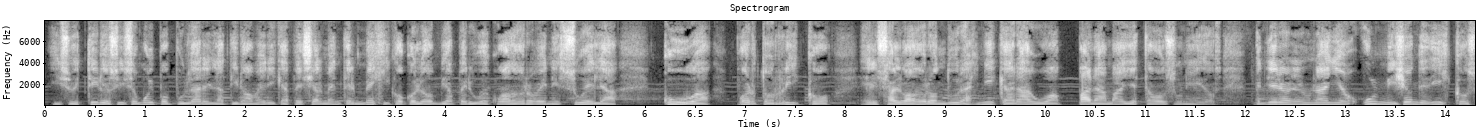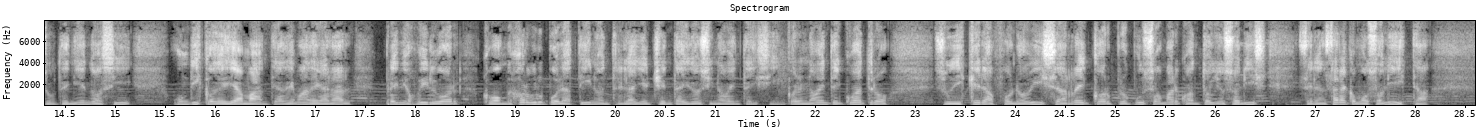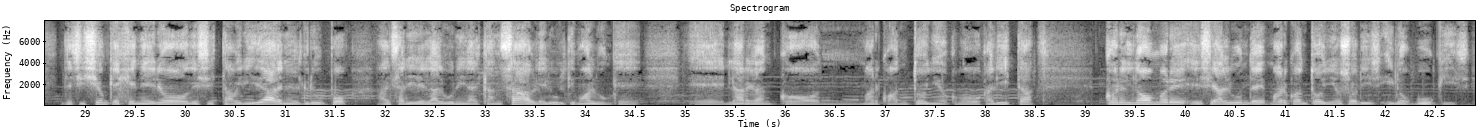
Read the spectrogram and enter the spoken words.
y su estilo se hizo muy popular en Latinoamérica, especialmente en México, Colombia, Perú, Ecuador, Venezuela, Cuba, Puerto Rico, El Salvador, Honduras, Nicaragua, Panamá y Estados Unidos. Vendieron en un año un millón de discos, obteniendo así un disco de diamante, además de ganar premios Billboard como mejor grupo latino entre el año 82 y 95. En el 94, su disquera Fonovisa Record propuso a Marco Antonio Solís se lanzara como solista decisión que generó desestabilidad en el grupo al salir el álbum Inalcanzable, el último álbum que eh, largan con Marco Antonio como vocalista, con el nombre, ese álbum de Marco Antonio Solís y los Bookies.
